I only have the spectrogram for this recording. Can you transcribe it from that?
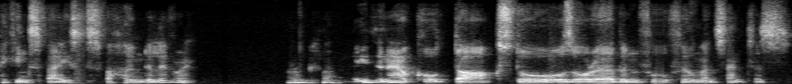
picking space for home delivery. Okay. These are now called dark stores or urban fulfillment centres.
